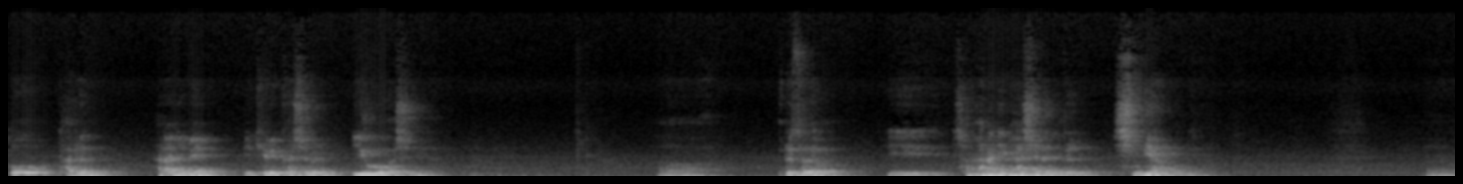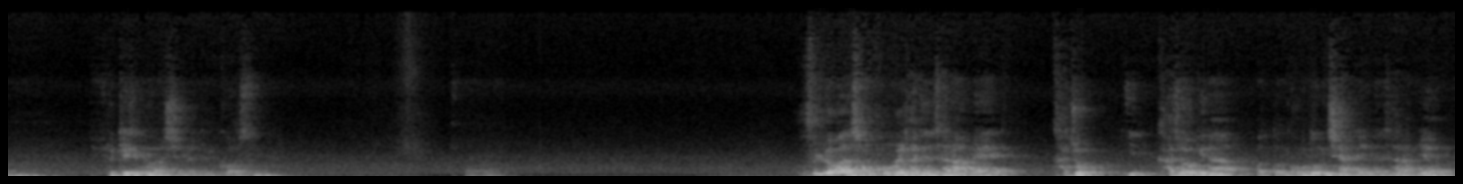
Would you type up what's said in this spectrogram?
또 다른 하나님의 이 계획하심을 이루어 가십니다. 어, 그래서요, 이 참 하나님이 하시는 일은 신비한 겁니다. 어, 이렇게 생각하시면 될 것 같습니다. 어, 훌륭한 성품을 가진 사람의 가족, 이 가족이나 어떤 공동체 안에 있는 사람이요,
